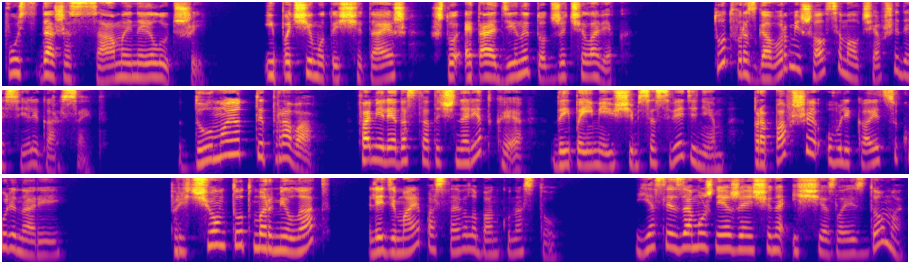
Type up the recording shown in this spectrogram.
пусть даже самый наилучший? И почему ты считаешь, что это один и тот же человек? Тут в разговор мешался молчавший доселе Гарсайт. «Думаю, ты права», Фамилия достаточно редкая, да и по имеющимся сведениям, пропавшая увлекается кулинарией. «При чем тут мармелад?» Леди Майя поставила банку на стол. «Если замужняя женщина исчезла из дома,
